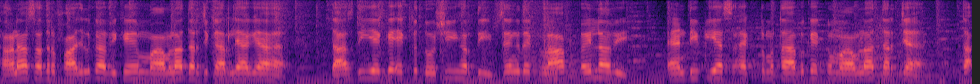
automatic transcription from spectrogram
ਥਾਣਾ ਸਦਰ ਫਾਜ਼ਿਲਕਾ ਵਿਖੇ ਮਾਮਲਾ ਦਰਜ ਕਰ ਲਿਆ ਗਿਆ ਹੈ। ਦੱਸਦੀ ਹੈ ਕਿ ਇੱਕ ਦੋਸ਼ੀ ਹਰਦੀਪ ਸਿੰਘ ਦੇ ਖਿਲਾਫ ਪਹਿਲਾਂ ਵੀ ਐਨਡੀਪੀਐਸ ਐਕਟ ਮੁਤਾਬਕ ਇੱਕ ਮਾਮਲਾ ਦਰਜ ਹੈ। ਤਾਂ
